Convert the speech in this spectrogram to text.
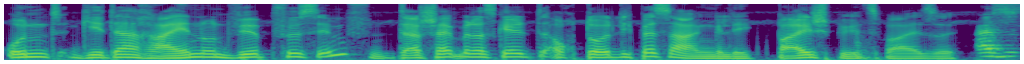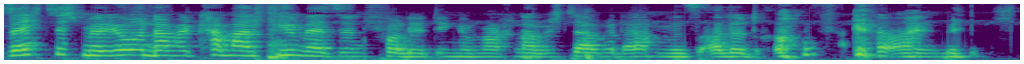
und geh da rein und wirb fürs Impfen. Da scheint mir das Geld auch deutlich besser angelegt, beispielsweise. Also 60 Millionen, damit kann man viel mehr sinnvolle Dinge machen, aber ich glaube, da haben wir uns alle drauf geeinigt.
